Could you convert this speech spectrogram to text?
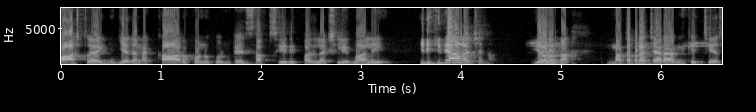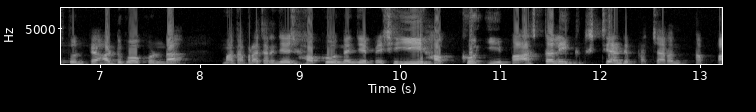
పాస్టర్ ఏదైనా కారు కొనుక్కుంటే సబ్సిడీ పది లక్షలు ఇవ్వాలి. వీడికి ఇదే ఆలోచన. ఎవరన్నా మత ప్రచారానికి చేస్తుంటే అడ్డుకోకుండా మత ప్రచారం చేసే హక్కు ఉందని చెప్పేసి ఈ హక్కు ఈ పాస్టర్లు ఈ క్రిస్టియానిటీ ప్రచారం తప్ప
